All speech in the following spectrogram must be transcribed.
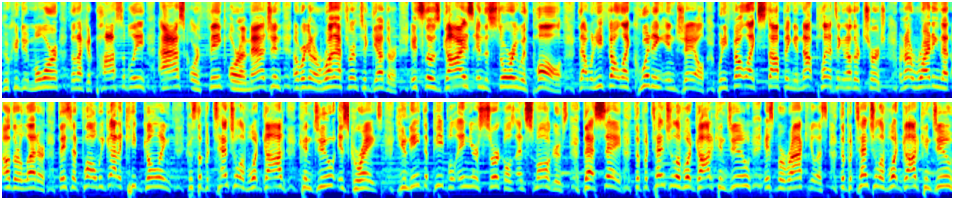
who can do more than I could possibly ask or think or imagine, and we're going to run after him together. It's those guys in the story with Paul that when he felt like quitting in jail, when he felt like stopping and not planting another church or not writing that other letter, they said, Paul, we got to keep going because the potential of what God can do is great. You need the people in your circles and small groups that say, the potential of what God can do is miraculous. The potential of what God can do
